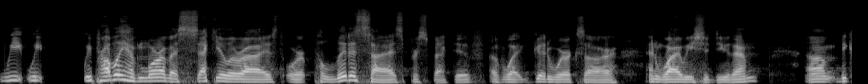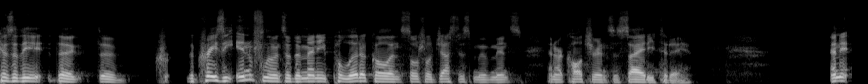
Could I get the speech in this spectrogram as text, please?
we, we, we probably have more of a secularized or politicized perspective of what good works are and why we should do them um, because of the, the, the, the crazy influence of the many political and social justice movements in our culture and society today. And it,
